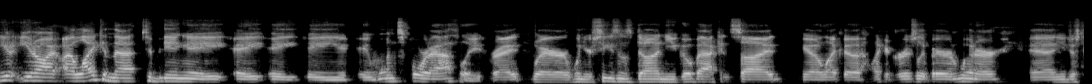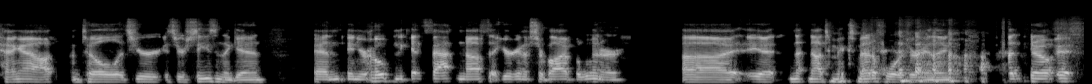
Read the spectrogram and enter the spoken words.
you, you know, I, I liken that to being a, a, a, a, a one sport athlete, right? Where when your season's done, you go back inside, you know, like a, like a grizzly bear in winter and you just hang out until it's your, it's your season again. And, and you're hoping to get fat enough that you're going to survive the winter. Uh, it, not, not to mix metaphors or anything, but, you know, it,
